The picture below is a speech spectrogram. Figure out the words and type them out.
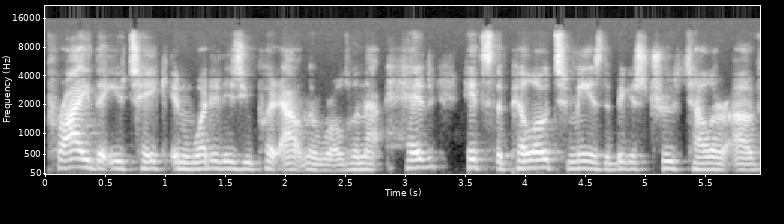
pride that you take in what it is you put out in the world. When that head hits the pillow, to me, is the biggest truth teller of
